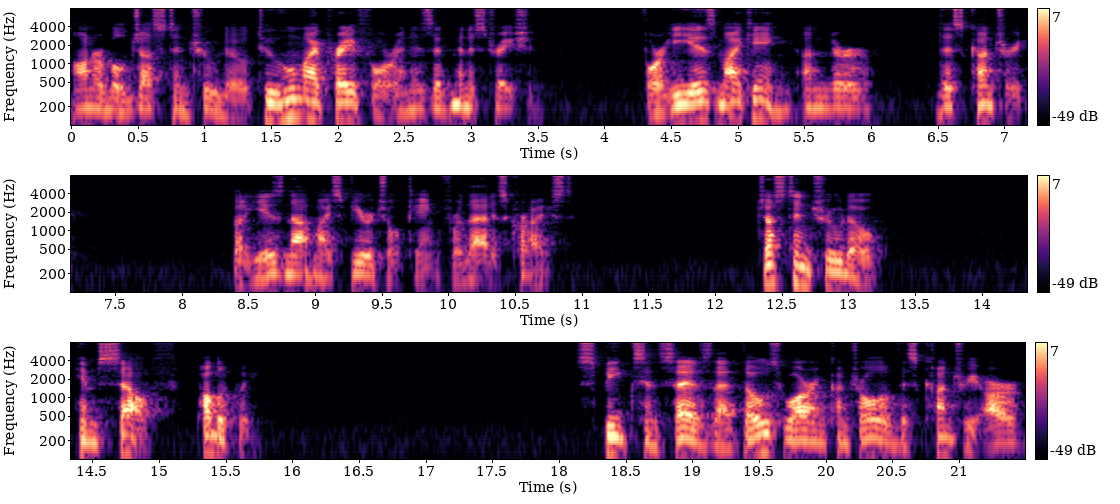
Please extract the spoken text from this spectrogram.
Honorable Justin Trudeau, to whom I pray for in his administration, for he is my king under this country. But he is not my spiritual king, for that is Christ. Justin Trudeau himself, publicly, speaks and says that those who are in control of this country are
